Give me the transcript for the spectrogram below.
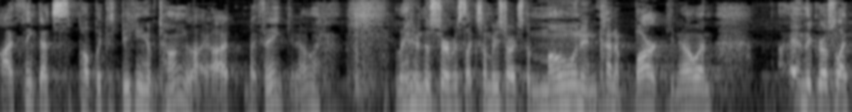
I think that's public speaking of tongues. I, I, I think, you know. Later in the service, like somebody starts to moan and kind of bark, you know, and and the girls are like,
